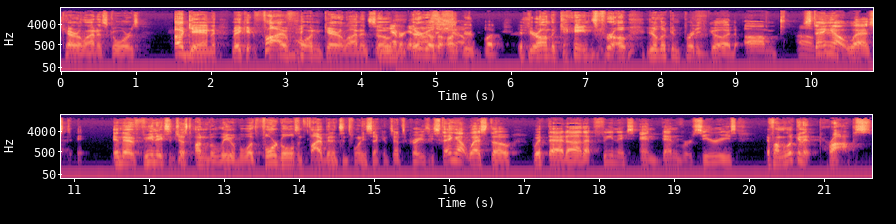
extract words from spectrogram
Carolina scores again, make it 5 1 Carolina. So there go the, the unders. But if you're on the Canes, bro, you're looking pretty good. Um, oh, staying man. out west, in that Phoenix is just unbelievable. With four goals in five minutes and 20 seconds. That's crazy. Staying out west, though, with that, uh, that Phoenix and Denver series, if I'm looking at props,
